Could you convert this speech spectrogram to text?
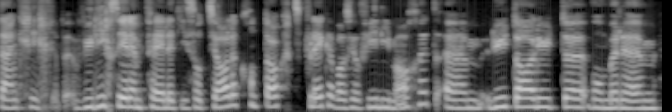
denke ich, würde ich sehr empfehlen, die sozialen Kontakte zu pflegen, was ja viele machen. Ähm, Leute anrufen, wo man, ähm,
